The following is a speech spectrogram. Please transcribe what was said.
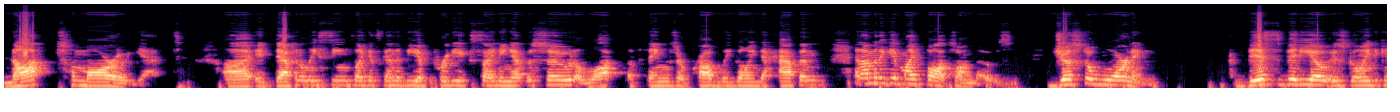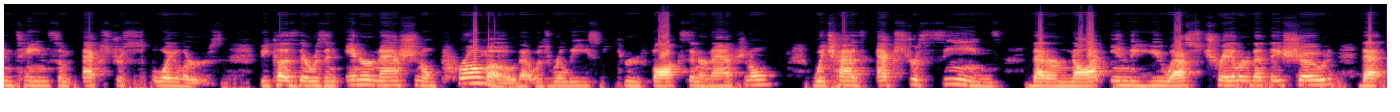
Not Tomorrow Yet. Uh, it definitely seems like it's going to be a pretty exciting episode. A lot of things are probably going to happen, and I'm going to give my thoughts on those. Just a warning, this video is going to contain some extra spoilers because there was an international promo that was released through Fox International, which has extra scenes that are not in the US trailer that they showed that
